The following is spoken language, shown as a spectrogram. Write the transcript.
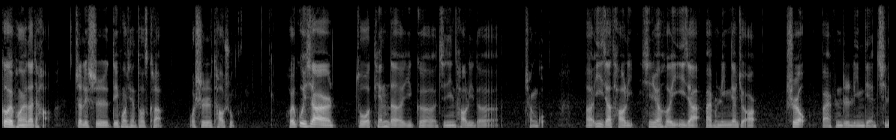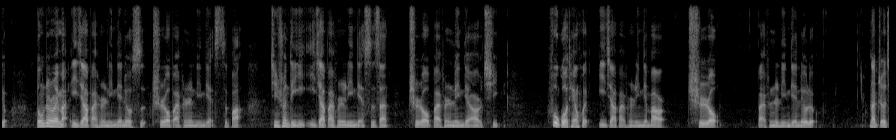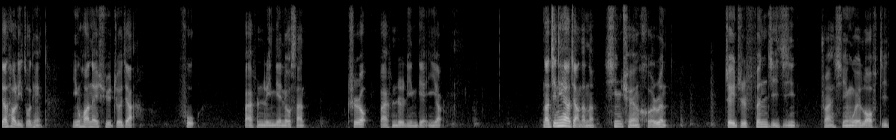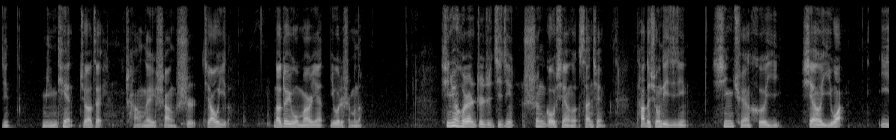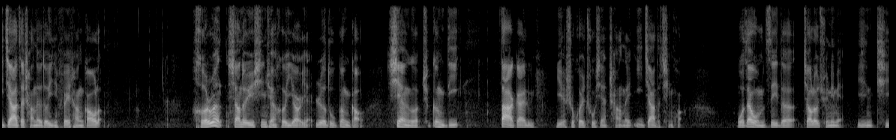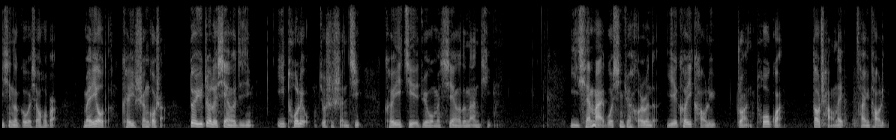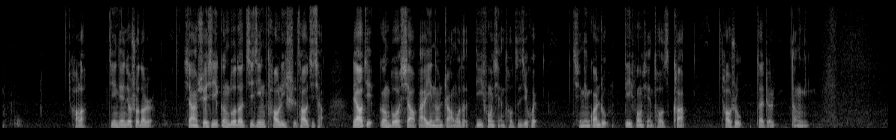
各位朋友，大家好，这里是低风险投资 Club，我是涛叔。回顾一下昨天的一个基金套利的成果，呃，溢价套利，新权合一溢价百分之零点九二，吃肉百分之零点七六；东证瑞买溢价百分之零点六四，吃肉百分之零点四八；景顺鼎益溢价百分之零点四三，吃肉百分之零点二七；富国天惠溢价百分之零点八二，吃肉百分之零点六六。那折价套利，昨天银华内需折价负百分之零点六三，吃肉百分之零点一二。那今天要讲的呢，新泉和润这支分级基金转型为 LOF 基金，明天就要在场内上市交易了。那对于我们而言，意味着什么呢？新泉和润这支基金申购限额三千，它的兄弟基金新泉和怡限额一万。溢价在场内都已经非常高了，和润相对于新泉合一而言热度更高，限额却更低，大概率也是会出现场内溢价的情况。我在我们自己的交流群里面已经提醒了各位小伙伴，没有的可以申购上。对于这类限额基金，一拖六就是神器，可以解决我们限额的难题。以前买过新泉和润的，也可以考虑转托管到场内参与套利。好了，今天就说到这儿。想学习更多的基金套利实操技巧，了解更多小白也能掌握的低风险投资机会，请您关注低风险投资 Club，涛叔在这里等你。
